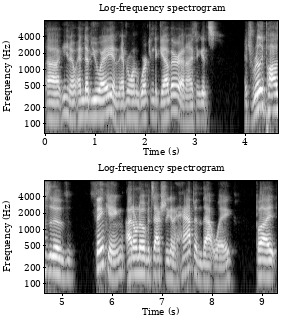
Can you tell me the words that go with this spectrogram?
uh, you know, NWA and everyone working together, and I think it's it's really positive thinking. I don't know if it's actually going to happen that way, but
